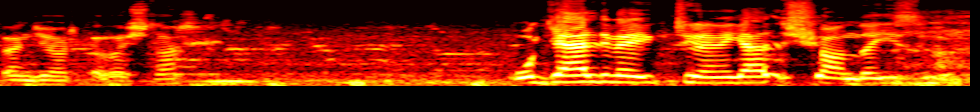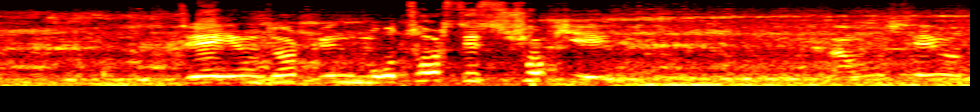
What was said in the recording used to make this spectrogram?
Bence arkadaşlar. O geldi ve ilk trene geldi şu anda İzmir. C24 bin motor sesi çok iyi. Ben bunu seviyordum.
